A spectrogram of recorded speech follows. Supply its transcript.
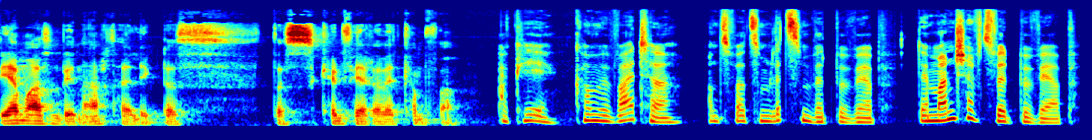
dermaßen benachteiligt, dass das kein fairer Wettkampf war. Okay, kommen wir weiter. Und zwar zum letzten Wettbewerb, der Mannschaftswettbewerb.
